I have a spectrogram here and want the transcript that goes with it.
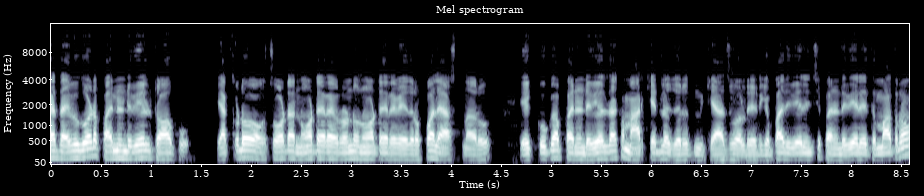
కానీ అవి కూడా పన్నెండు వేలు టాపు. ఎక్కడో ఒక చోట నూట ఇరవై రెండు నూట ఇరవై ఐదు రూపాయలు వేస్తున్నారు. ఎక్కువగా పన్నెండు వేలు దాకా మార్కెట్లో జరుగుతుంది క్యాజువల్ రేట్కి పదివేలు నుంచి పన్నెండు వేలు అయితే మాత్రం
